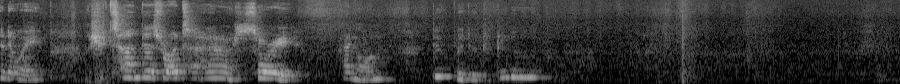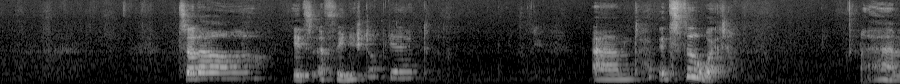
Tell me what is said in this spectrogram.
Anyway, I should turn this right side out. Sorry. Hang on. Doo -doo -doo -doo -doo. Ta-da! It's a finished object. And it's still wet. Um,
